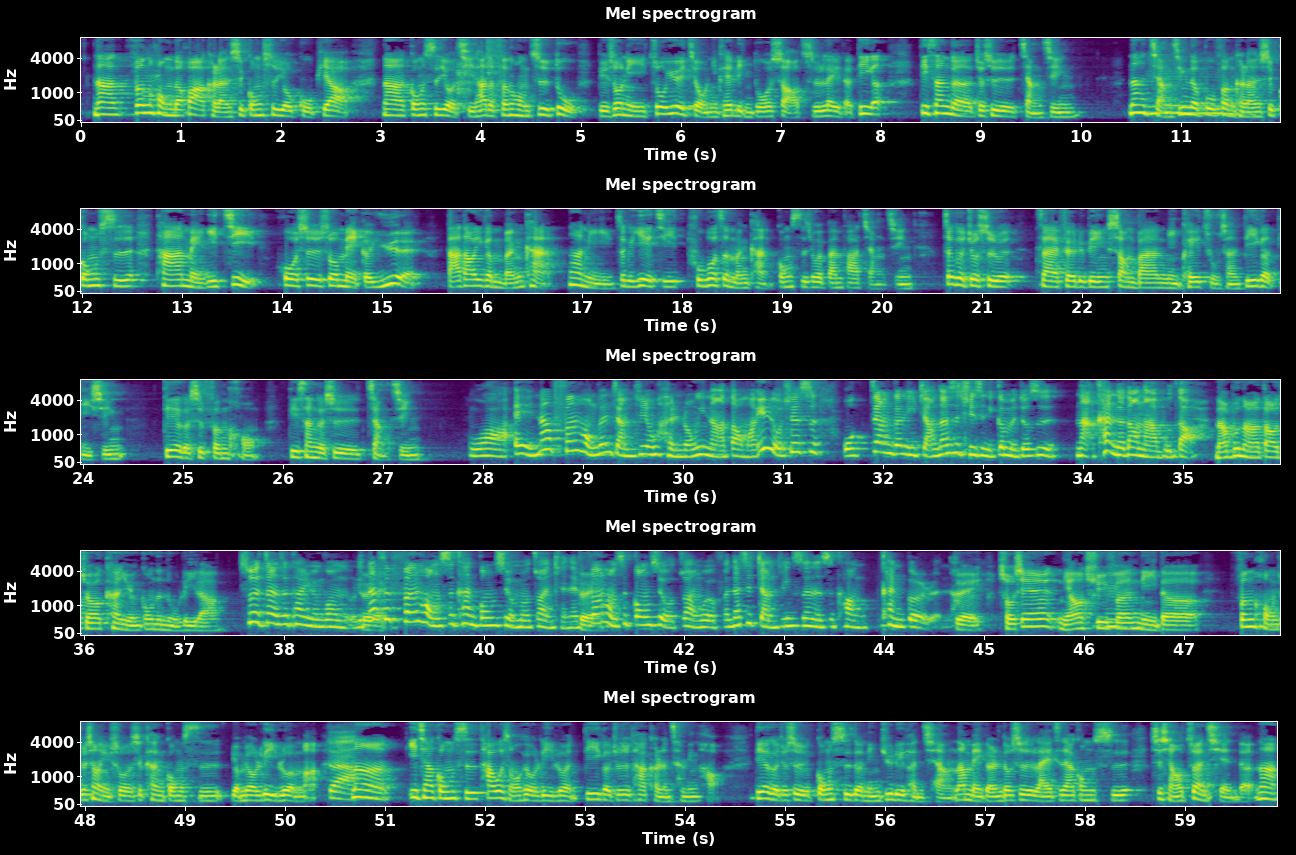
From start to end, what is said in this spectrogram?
那分红的话，可能是公司有股票，那公司有其他的分红制度，比如说你做越久，你可以领多少之类的。第二、第三个就是奖金。那奖金的部分，可能是公司它每一季，或是说每个月达到一个门槛，那你这个业绩突破这门槛，公司就会颁发奖金。这个就是在菲律宾上班，你可以组成第一个底薪，第二个是分红，第三个是奖金。哇，哎、欸，那分红跟奖金有很容易拿到吗？因为有些是我这样跟你讲，但是其实你根本就是哪看得到拿不到，拿不拿到就要看员工的努力啦。所以真的是看员工的努力，但是分红是看公司有没有赚钱的。分红是公司有赚，我有分，但是奖金真的是靠看个人啊。对，首先你要区分你的分红，就像你说的是看公司有没有利润嘛。对啊。那一家公司它为什么会有利润？第一个就是它可能产品好。第二个就是公司的凝聚力很强，那每个人都是来这家公司是想要赚钱的。那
